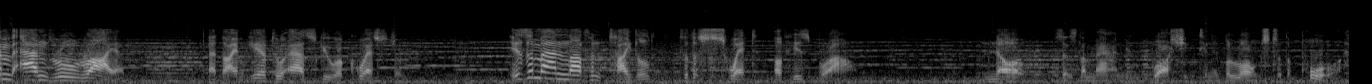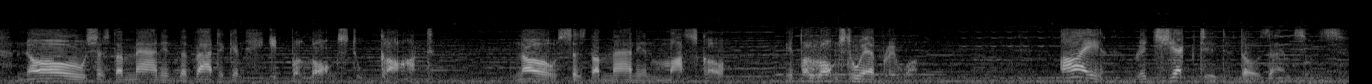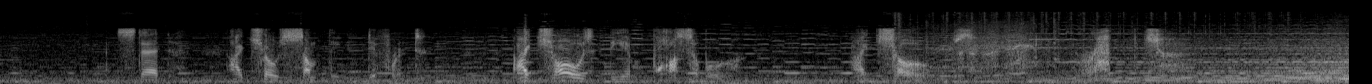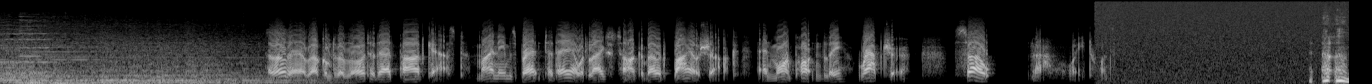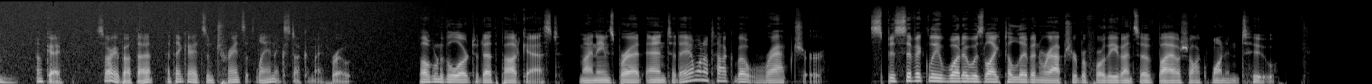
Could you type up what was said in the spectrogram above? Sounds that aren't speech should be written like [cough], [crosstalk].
am Andrew Ryan, and I'm here to ask you a question. Is a man not entitled to the sweat of his brow? No, says the man in Washington, it belongs to the poor. No, says the man in the Vatican, it belongs to God. No, says the man in Moscow, it belongs to everyone. I rejected those answers. Instead, I chose something different. I chose the impossible. I chose rapture. Hello there, welcome to the Lored to Death podcast. My name's Brett. and Today I would like to talk about Bioshock, and more importantly, Rapture. So, no, wait, what? [clears throat] okay, sorry about that. I think I had some transatlantic stuck in my throat. Welcome to the Lored to Death podcast. My name's Brett, and today I want to talk about Rapture. Specifically, what it was like to live in Rapture before the events of Bioshock 1 and 2.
